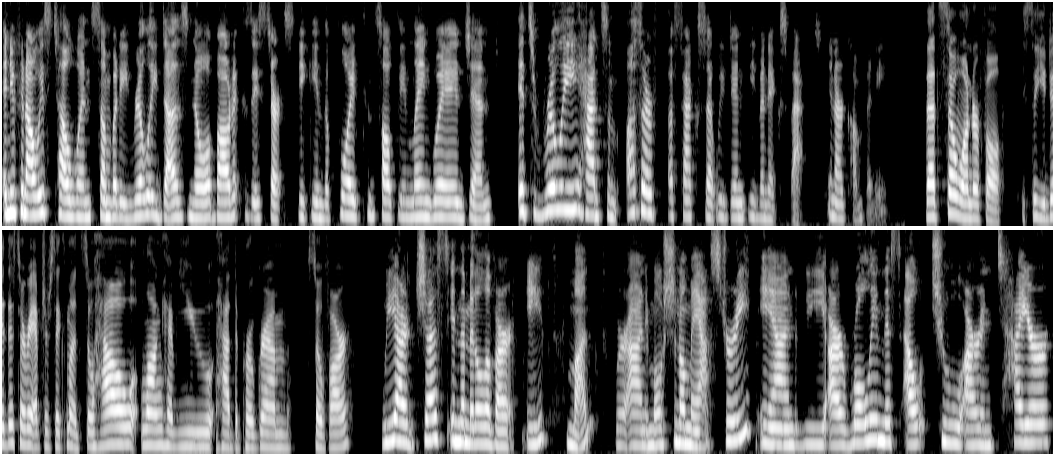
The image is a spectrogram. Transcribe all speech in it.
and you can always tell when somebody really does know about it because they start speaking the floyd consulting language and it's really had some other effects that we didn't even expect in our company that's so wonderful so you did the survey after six months so how long have you had the program so far we are just in the middle of our eighth month. We're on emotional mastery and we are rolling this out to our entire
